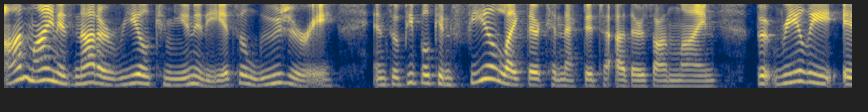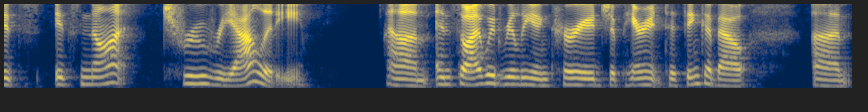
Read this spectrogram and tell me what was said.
online is not a real community, it's illusory. And so people can feel like they're connected to others online, but really it's it's not true reality. Um, and so I would really encourage a parent to think about um,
